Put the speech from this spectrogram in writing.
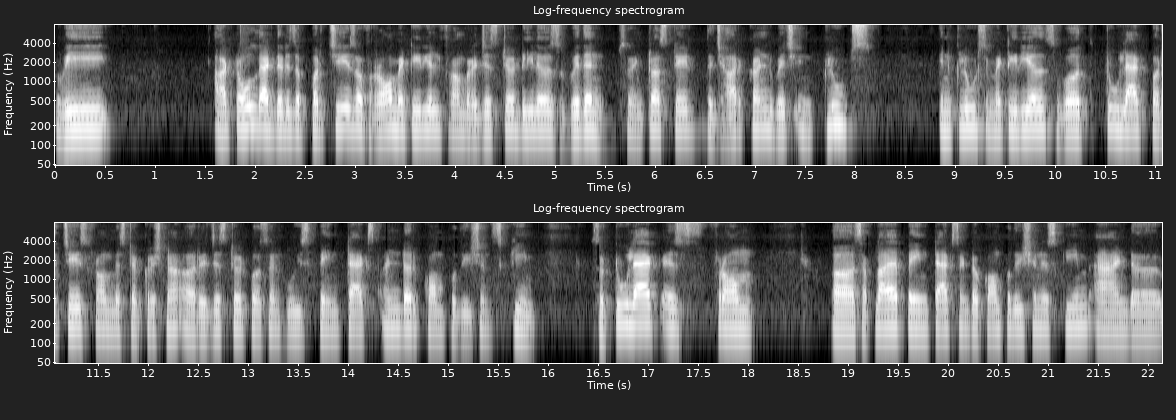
we are told that there is a purchase of raw material from registered dealers within so intrastate the Jharkhand which includes includes materials worth 2 lakh purchased from Mr. Krishna, a registered person who is paying tax under composition scheme. So 2 lakh is from a supplier paying tax under composition scheme and uh,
